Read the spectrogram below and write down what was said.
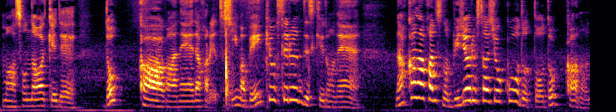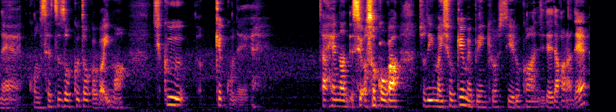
まあそんなわけで、どっかがね、だから私今勉強してるんですけどね、なかなかね、そのビジュアルスタジオコードとどっかのね、この接続とかが今、しく、結構ね、大変なんですよ、そこが。ちょっと今一生懸命勉強している感じで。だからね、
